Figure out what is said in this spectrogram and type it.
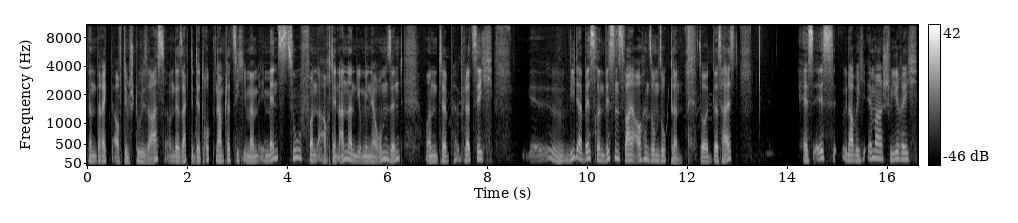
dann direkt auf dem Stuhl saß und er sagte, der Druck nahm plötzlich immer immens zu von auch den anderen, die um ihn herum sind und äh, plötzlich äh, wieder besseren Wissens war er auch in so einem Sog drin. So, das heißt, es ist, glaube ich, immer schwierig,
